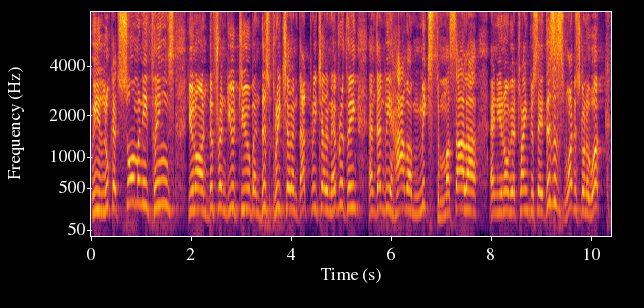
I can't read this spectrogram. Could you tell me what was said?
we look at so many things, you know, on different YouTube and this preacher and that preacher and everything, and then we have a mixed masala, and, you know, we are trying to say, this is what is going to work.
